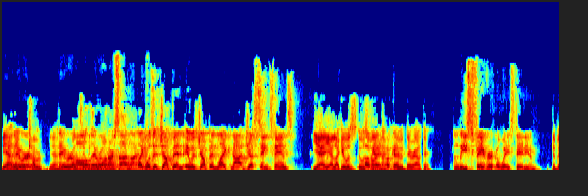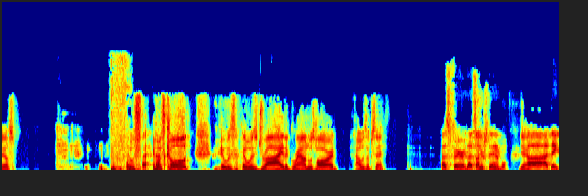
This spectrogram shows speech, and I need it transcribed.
Yeah, they were. covered. Yeah, they were all. They were on our sideline. Like, was it jumping? It was jumping like not just Saints fans. Yeah, yeah. Like it was. It was Okay, fun. Like, okay. they, were- they were out there. Least favorite away stadium. The Bills. it was. It was cold. It was. It was dry. The ground was hard. I was upset. That's fair. That's understandable. Yeah. Uh, I think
